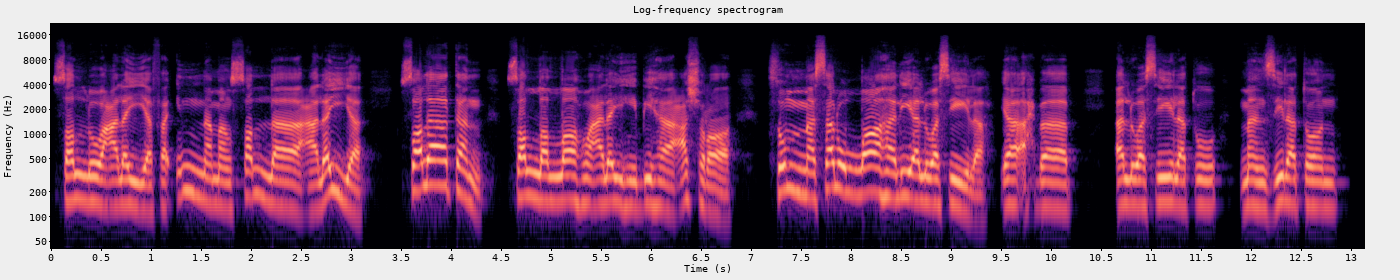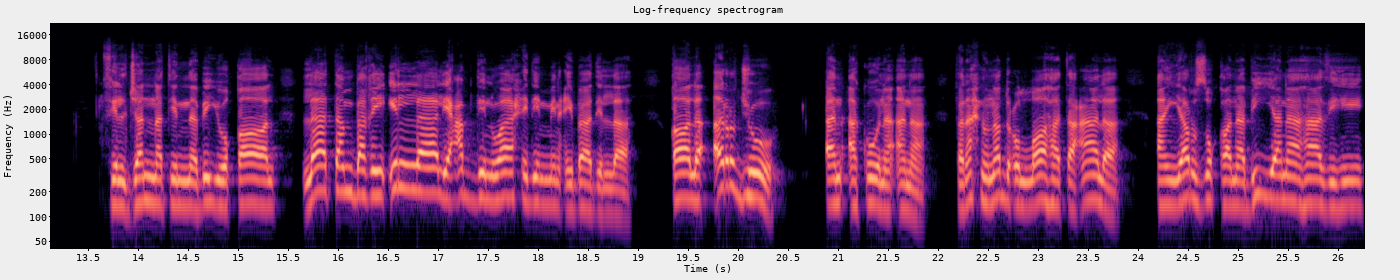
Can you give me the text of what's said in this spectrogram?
صلوا علي فإن من صلى علي صلاة صلى الله عليه بها عشرا ثم سلوا الله لي الوسيلة. يا أحباب الوسيلة منزلة في الجنة النبي قال لا تنبغي إلا لعبد واحد من عباد الله. قال أرجو أن أكون أنا. فنحن ندعو الله تعالى أن يرزق نبينا هذه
